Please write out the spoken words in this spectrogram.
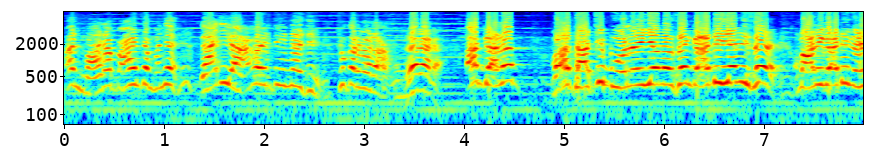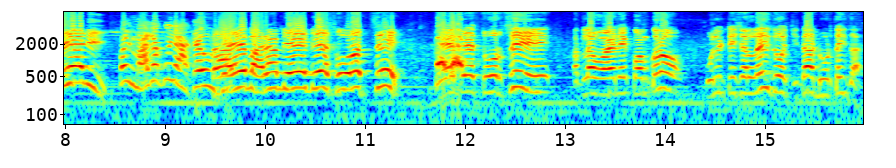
અને મારા પાસે તો મને ગાડી આવડતી નથી. શું કરવા રાખું? આ ગાને વાત સાચી બોરૈયા છે ગાડી એની છે. મારી ગાડી નહીં આવી. પણ મારે કોઈ નાખે એવું છે? મારા બે બે સોરત છે. બે બે ચોર છે. એટલે ને એક કામ કરો પોલીસ સ્ટેશન લઈ જો સીધા દોર થઈ જાય.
